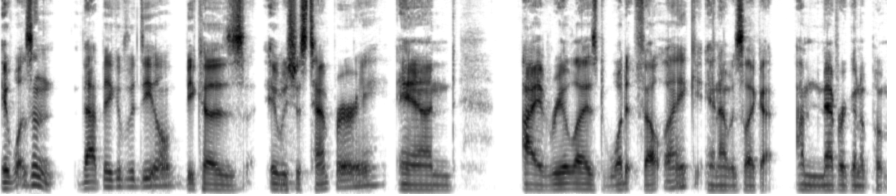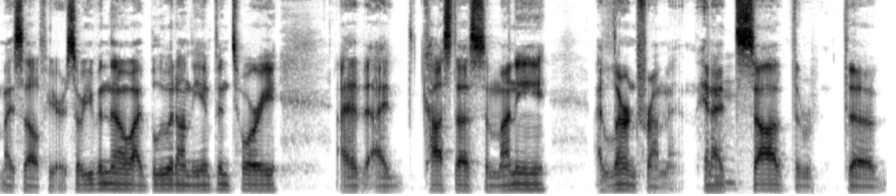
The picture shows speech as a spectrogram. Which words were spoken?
it wasn't that big of a deal because it was mm-hmm. just temporary and I realized what it felt like and I was like I'm never going to put myself here. So even though I blew it on the inventory, I, I cost us some money. I learned from it, and mm-hmm. I saw the the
